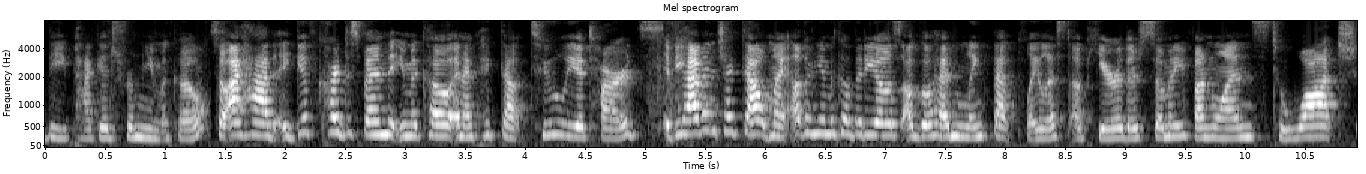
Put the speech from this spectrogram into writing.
the package from Yumiko. So I had a gift card to spend at Yumiko and I picked out two leotards. If you haven't checked out my other Yumiko videos, I'll go ahead and link that playlist up here. There's so many fun ones to watch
